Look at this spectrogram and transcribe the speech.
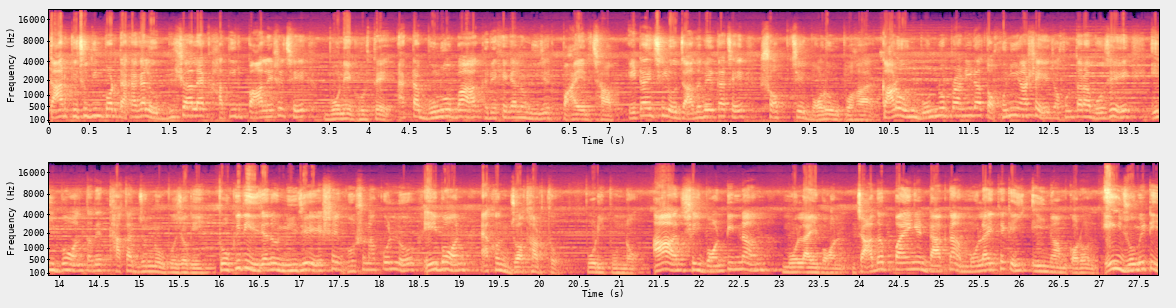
তার কিছুদিন পর দেখা গেল বিশাল এক হাতির পাল এসেছে বনে ঘুরতে। একটা বুনো বাঘ রেখে গেল নিজের পায়ের ছাপ। এটাই ছিল যাদবের কাছে সবচেয়ে বড় উপহার। কারণ বন্য প্রাণীরা তখনই আসে যখন তারা বোঝে এই বন তাদের থাকার জন্য উপযোগী। প্রকৃতি যেন নিজে এসে ঘোষণা করল, এই বন এখন যথার্থ। পরিপূর্ণ। আজ সেই বনটির নাম মোলাই বন। যাদব পায়েংয়ের ডাক নাম মোলাই থেকেই এই নামকরণ। এই জমিটি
